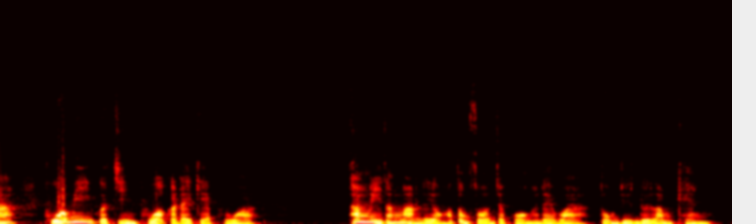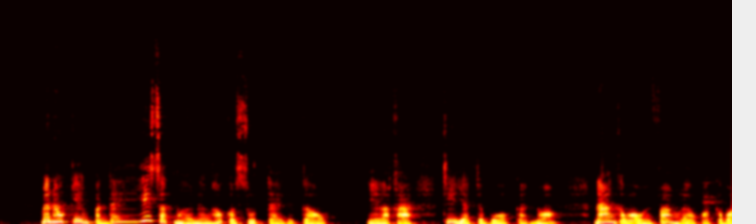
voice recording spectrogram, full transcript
นะผัวมีอยู่ก็จริงผัวก็ได้แค่ผัว ทั้งนี้ทั้งนั้นแล้วเฮาต้องสอนจ้าของให้ได้ว่าต้องยืนด้วยลำแข็งแม่นเฮาเก่งปานใดสักมือหนึงเฮาก็สุดได้คือเก่านี่แหละค่ะ ที่อยากจะบอกกันเนาะนางก็เว้าให้ฟังแล้วข้อยก็บ่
